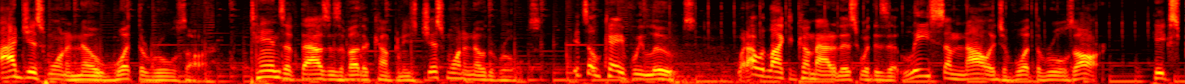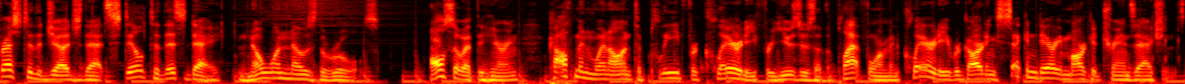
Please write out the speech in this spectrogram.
I just want to know what the rules are. Tens of thousands of other companies just want to know the rules. It's okay if we lose. What I would like to come out of this with is at least some knowledge of what the rules are. He expressed to the judge that still to this day, no one knows the rules. Also at the hearing, Kauffman went on to plead for clarity for users of the platform and clarity regarding secondary market transactions.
